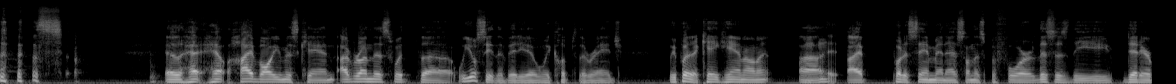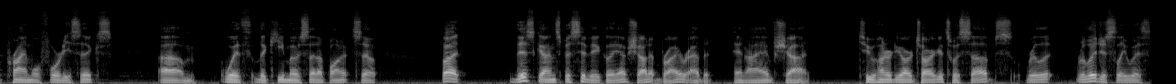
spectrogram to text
so, a he- he- high voluminous can. I've run this with. Uh, well, you'll see in the video when we clip to the range. We put a K can on it. Uh, it- I've put a Sandman S on this before. This is the Dead Air Primal 46 um, with the KeyMo setup on it. So, but this gun specifically, I've shot at Briar Rabbit, and I have shot 200 yard targets with subs rel- religiously with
